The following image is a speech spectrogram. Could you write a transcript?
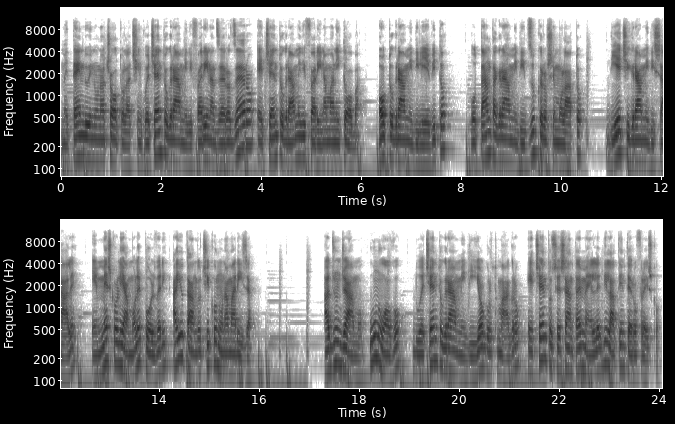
mettendo in una ciotola 500 g di farina 00 e 100 g di farina Manitoba, 8 g di lievito, 80 g di zucchero semolato, 10 g di sale e mescoliamo le polveri aiutandoci con una marisa. Aggiungiamo un uovo, 200 g di yogurt magro e 160 ml di latte intero fresco.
